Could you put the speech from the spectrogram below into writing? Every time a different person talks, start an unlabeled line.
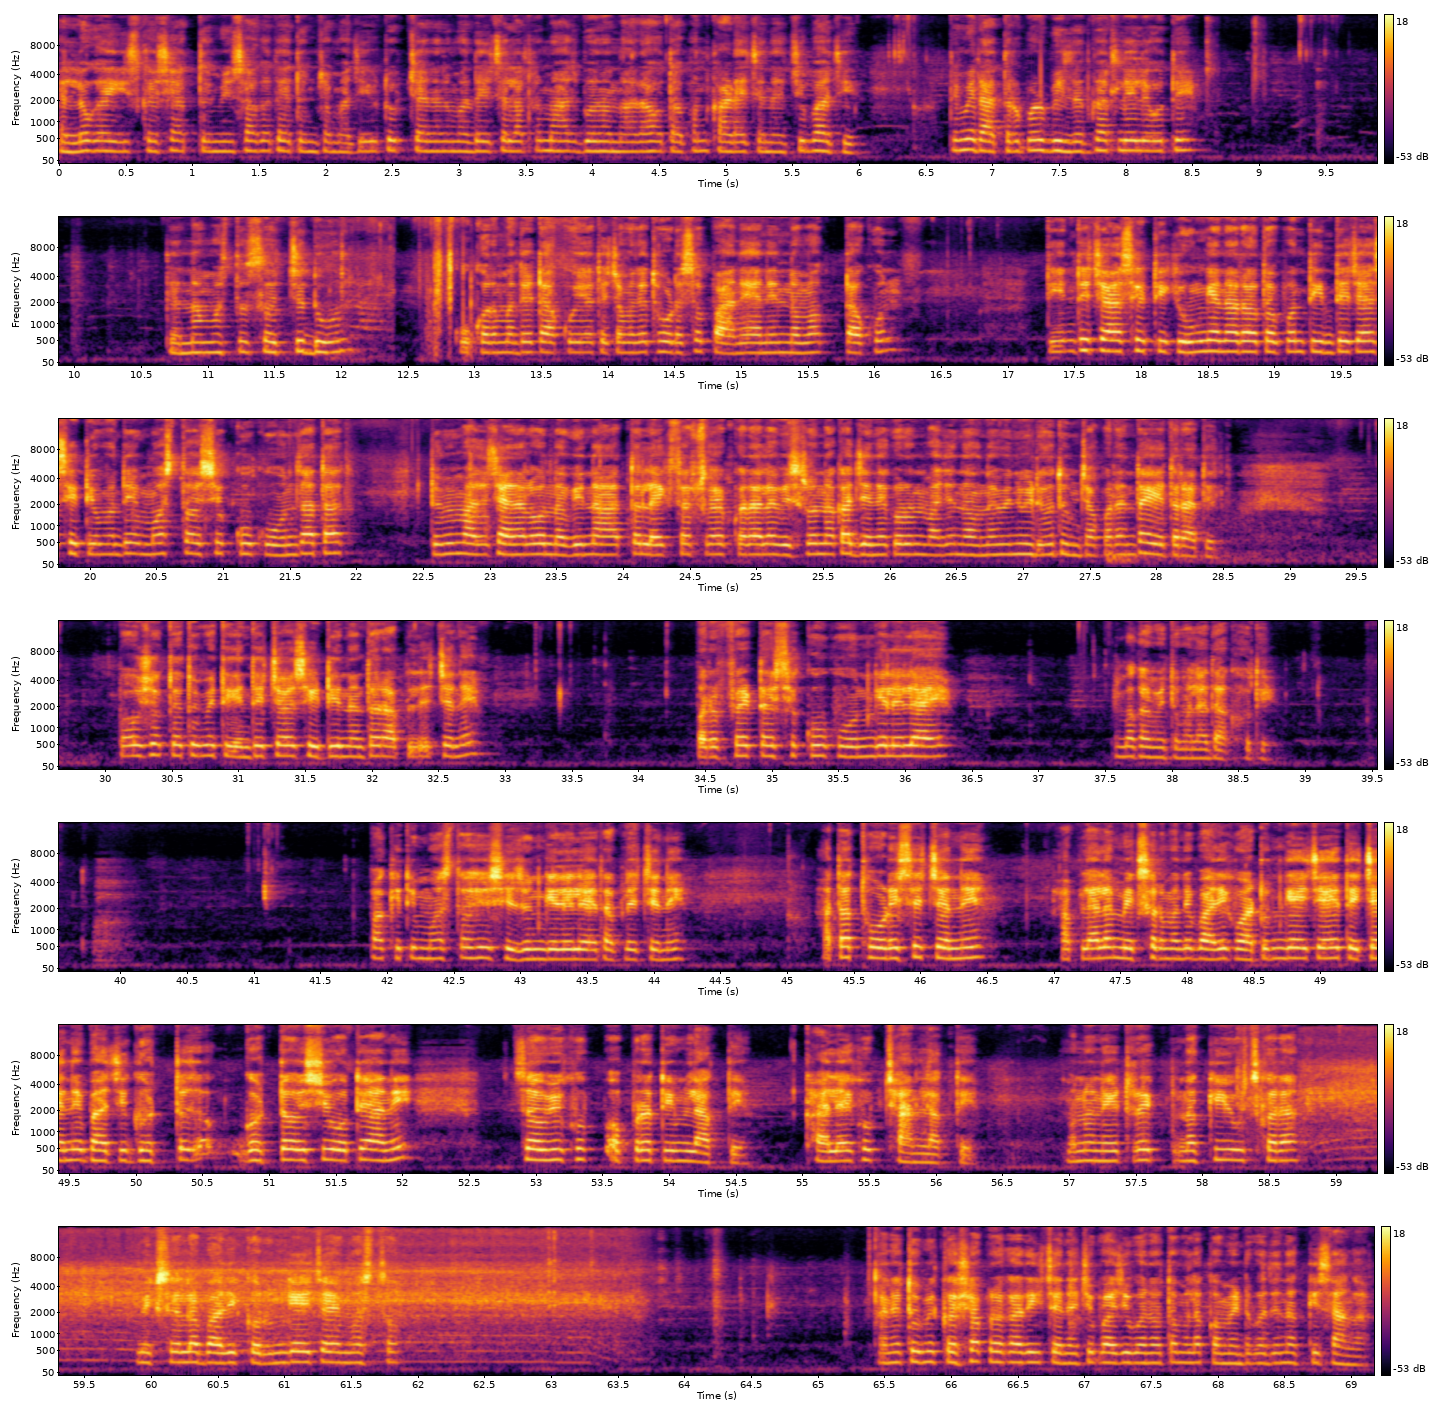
Hello गाईस कसे आहात तुम्ही? स्वागत आहे तुमच्या माझ्या यूट्यूब चॅनलमध्ये चला तर मग आज बनवणार आहोत आपण काळ्या चण्याची भाजी. ते मी रात्रभर भिजत घातलेले होते. त्यांना मस्त स्वच्छ धुवून कुकरमध्ये टाकूया. त्याच्यामध्ये थोडंसं पाणी आणि नमक टाकून तीन ते चार सिटी घेऊन घेणार आहोत आपण. तीन ते चार सिटीमध्ये मस्त असे कुक होऊन जातात. तुम्ही माझ्या चॅनलवर नवीन आहात तर लाईक सबस्क्राईब करायला विसरू नका. जेणेकरून माझे नवनवीन व्हिडिओ तुमच्यापर्यंत येत राहतील. पाहू शकता तुम्ही तीन ते चार सिटीनंतर आपले चणे परफेक्ट असे कुक होऊन गेलेले आहे. बघा मी तुम्हाला दाखवते. पा किती मस्त असे शिजून गेलेले आहेत आपले चणे. आता थोडेसे चणे आपल्याला मिक्सरमध्ये बारीक वाटून घ्यायचे आहे. त्याच्याने भाजी घट्ट घट्ट अशी होते आणि चवी खूप अप्रतिम लागते. खायलाही खूप छान लागते. म्हणून हे ट्रिक नक्की यूज करा. मिक्सरला बारीक करून घ्यायचं आहे मस्त. आणि तुम्ही कशा प्रकारे चण्याची भाजी बनवता मला कमेंटमध्ये नक्की सांगा.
